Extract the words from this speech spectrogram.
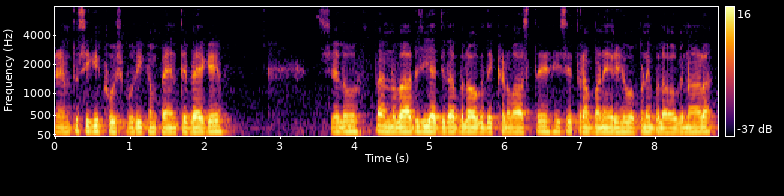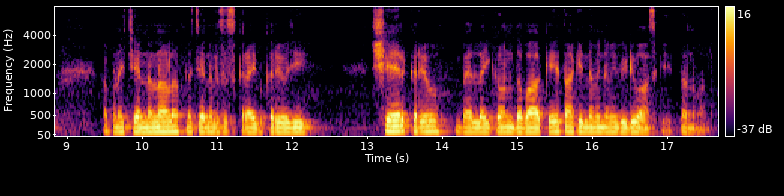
ਰਹਿਮਤ ਸੀਗੀ ਖੁਸ਼ ਪੂਰੀ ਕੰਪੈਨ ਤੇ ਬਹਿ ਕੇ। ਚਲੋ, ਧੰਨਵਾਦ ਜੀ ਅੱਜ ਦਾ ਬਲੌਗ ਦੇਖਣ ਵਾਸਤੇ। ਇਸੇ ਤਰ੍ਹਾਂ ਬਣੇ ਰਹੋ ਆਪਣੇ ਬਲੌਗ ਨਾਲ, ਆਪਣੇ ਚੈਨਲ ਨਾਲ। ਆਪਣੇ ਚੈਨਲ ਸਬਸਕ੍ਰਾਈਬ ਕਰਿਓ ਜੀ। ਸ਼ੇਅਰ ਕਰਿਓ, ਬੈਲ ਆਈਕਨ ਦਬਾ ਕੇ ਤਾਂ ਕਿ ਨਵੀਂ ਨਵੀਂ ਵੀਡੀਓ ਆ ਸਕੇ। ਧੰਨਵਾਦ।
